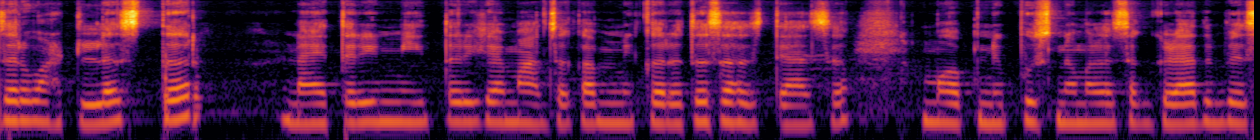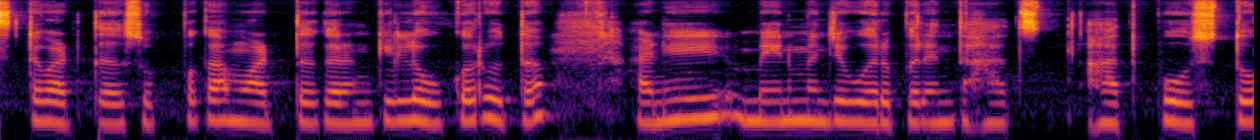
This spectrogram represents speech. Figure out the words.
जर वाटलंच तर. नाहीतरी मी तरी काय माझं काम मी करतच असते असं. मपनी पुसणं मला सगळ्यात बेस्ट वाटतं सोपं काम वाटतं कारण की लवकर होतं. आणि मेन म्हणजे वरपर्यंत हात हात पोचतो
